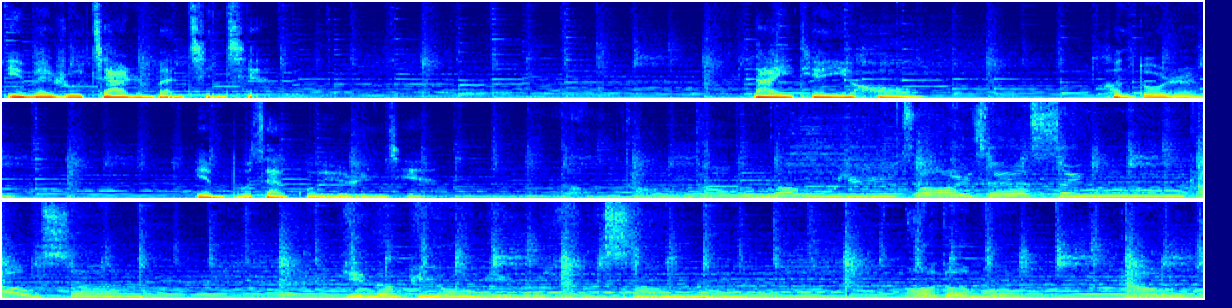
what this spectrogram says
因为如家人般亲切。那一天以后，很多人便不再过愚人节。能同途偶遇在这星球上，燃亮飘渺人生，我多么够运。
